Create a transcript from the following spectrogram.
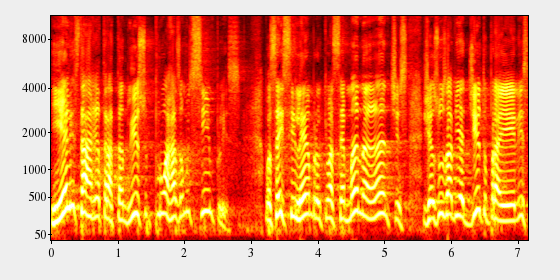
E ele está retratando isso por uma razão muito simples. Vocês se lembram que uma semana antes, Jesus havia dito para eles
